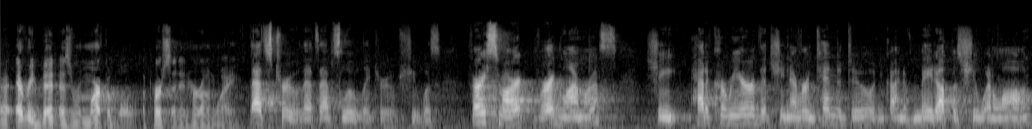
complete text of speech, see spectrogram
uh, every bit as remarkable a person in her own way. That's true. That's absolutely true. She was very smart, very glamorous. She had a career that she never intended to and kind of made up as she went along.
